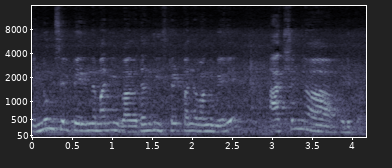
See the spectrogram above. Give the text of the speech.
இன்னும் சில பேர் இந்த மாதிரி வதந்தி ஸ்ப்ரெட் பண்ணுவாங்க மேலே ஆக்ஷன் எடுப்போம்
